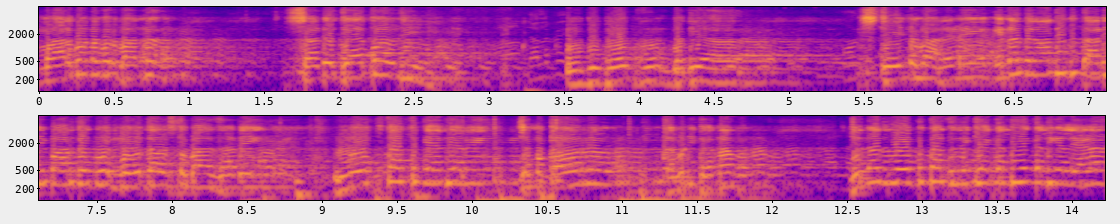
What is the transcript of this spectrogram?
ਮਾਲਵਾ ਨੰਬਰ 1 ਸਾਡੇ ਜੈਪਾਲ ਜੀ। ਉਹ ਵੀ ਬਹੁਤ ਵਧੀਆ ਸਟੇਟ ਨਿਭਾ ਰਹੇ ਨੇ। ਇਹਨਾਂ ਦੇ ਨਾਂ ਦੀ ਵੀ ਤਾੜੀ ਮਾਰਦੇ ਕੋਈ ਜੋਰਦਾਰ, ਉਸ ਤੋਂ ਬਾਅਦ ਸਾਡੇ ਲੋਕ ਤੱਤ ਕਹਿੰਦੇ ਨੇ, ਚਮਕੌਰ ਲਬੜੀ ਖੰਨਾ ਜਿਨ੍ਹਾਂ ਦੇ ਲੋਕ ਤੱਤ ਲਿਖਿਆ ਕੱਲੀਆਂ ਕੱਲੀਆਂ ਲੈਣਾ,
